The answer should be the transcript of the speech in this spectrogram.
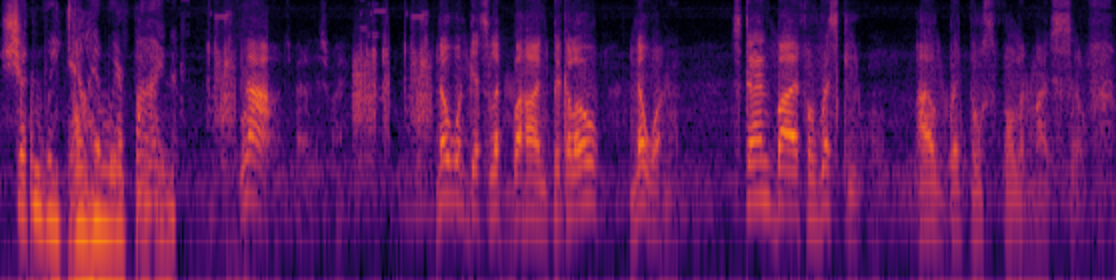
Shouldn't we tell him we're fine? Now, it's better this way. No one gets left behind, Piccolo. No one. Stand by for rescue. I'll break those fallen myself.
